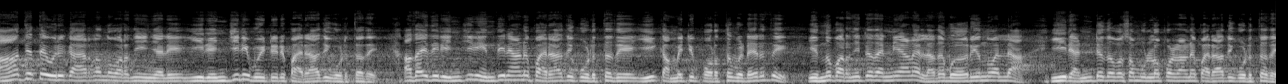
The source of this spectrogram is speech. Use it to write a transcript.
ആദ്യത്തെ ഒരു കാരണം എന്ന് പറഞ്ഞു കഴിഞ്ഞാൽ ഈ രഞ്ജിനി പോയിട്ട് ഒരു പരാതി കൊടുത്തത്. അതായത് രഞ്ജിനി എന്തിനാണ് പരാതി കൊടുത്തത്? ഈ കമ്മിറ്റി പുറത്ത് വിടരുത് എന്ന് പറഞ്ഞിട്ട് തന്നെയാണ്. അല്ലാതെ വേറെയൊന്നുമല്ല. ഈ രണ്ട് ദിവസം ഉള്ളപ്പോഴാണ് പരാതി കൊടുത്തത്.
